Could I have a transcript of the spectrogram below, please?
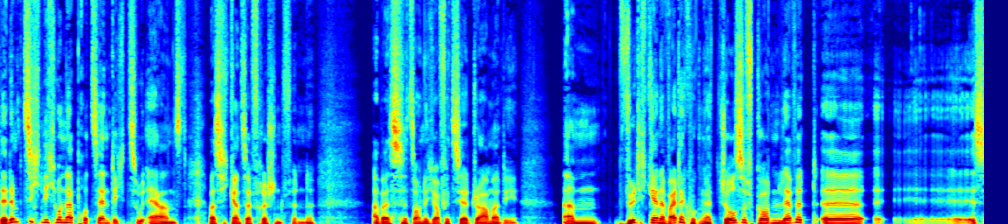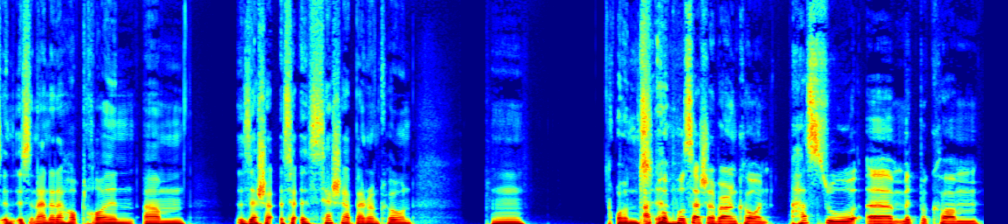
der nimmt sich nicht hundertprozentig zu ernst, was ich ganz erfrischend finde. Aber es ist jetzt auch nicht offiziell Dramedy. Ähm, Würde ich gerne weitergucken. Hat Joseph Gordon-Levitt äh, äh, ist, in, ist in einer der Hauptrollen. Ähm, Sasha, Sa- Sacha Baron Cohen. Mm. Und, ähm, Apropos Sacha Baron Cohen, hast du äh, mitbekommen,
